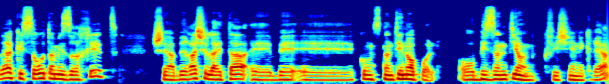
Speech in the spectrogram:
והקיסרות המזרחית שהבירה שלה הייתה אה, בקונסטנטינופול או ביזנטיון כפי שהיא נקראה.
